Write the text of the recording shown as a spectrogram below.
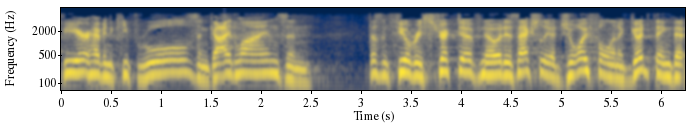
fear having to keep rules and guidelines and it doesn't feel restrictive. No, it is actually a joyful and a good thing that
